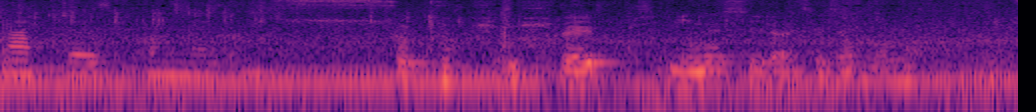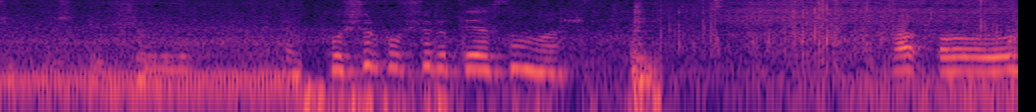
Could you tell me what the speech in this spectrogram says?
Ne yapacağız bu konuya? Söküp üfleyip iğnesiyle açacağım ama başka bir şey yok. Foşur foşur ıkayasın var. Uh-oh.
